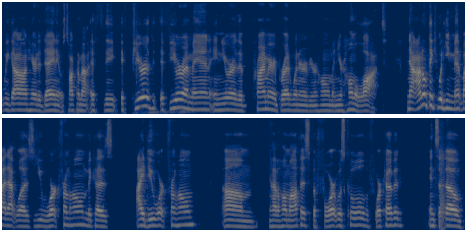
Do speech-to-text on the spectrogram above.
we got on here today, and it was talking about if the if you're if you're a man and you're the primary breadwinner of your home and you're home a lot. Now, I don't think what he meant by that was you work from home because I do work from home. Um, I have a home office before it was cool, before COVID, and so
